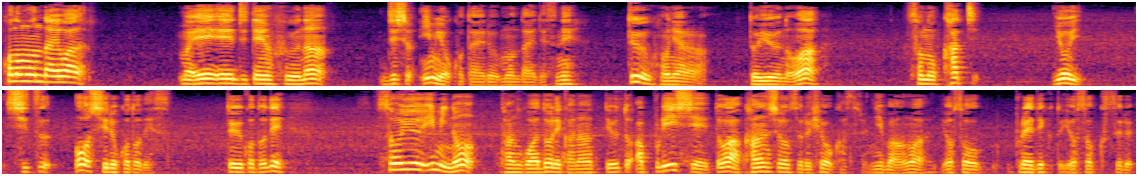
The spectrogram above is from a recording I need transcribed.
この問題は、まあ、英英辞典風な辞書、意味を答える問題ですね。to ほにゃららというのは、その価値、良い質を知ることです。ということで、そういう意味の単語はどれかなっていうと、appreciate は干渉する、評価する。2番は予想、プレディクト予測する。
